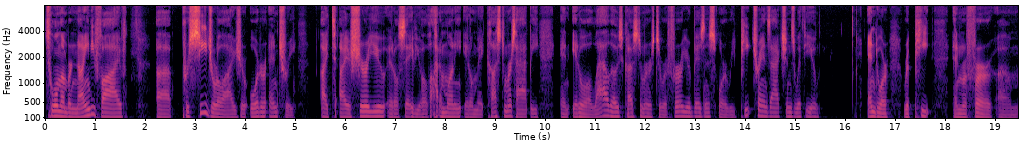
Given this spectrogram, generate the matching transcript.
tool number 95, uh, proceduralize your order entry. I, t- I assure you, it'll save you a lot of money. It'll make customers happy, and it'll allow those customers to refer your business or repeat transactions with you and or repeat and refer um,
